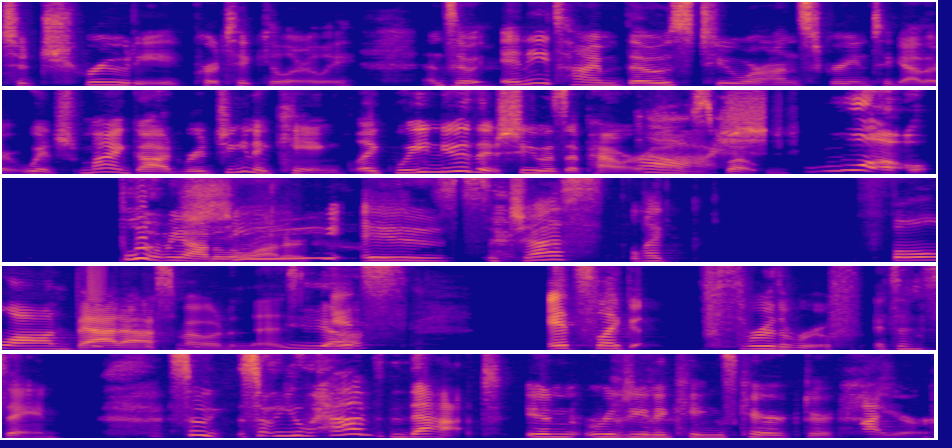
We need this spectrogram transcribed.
to Trudy, particularly. And so, mm-hmm. anytime those two are on screen together, which my God, Regina King, like we knew that she was a powerhouse, Gosh. but whoa, blew me out of the water. She is just like full on badass mode in this. Yeah. It's it's like through the roof. It's insane. So so you have that in Regina King's character. Fire.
